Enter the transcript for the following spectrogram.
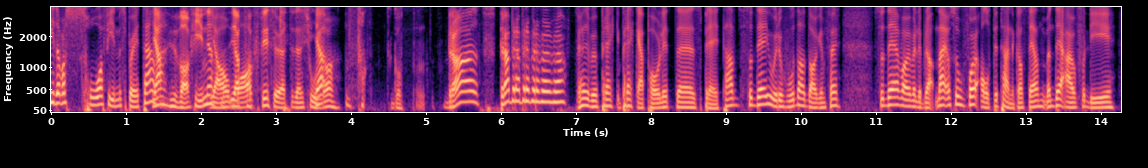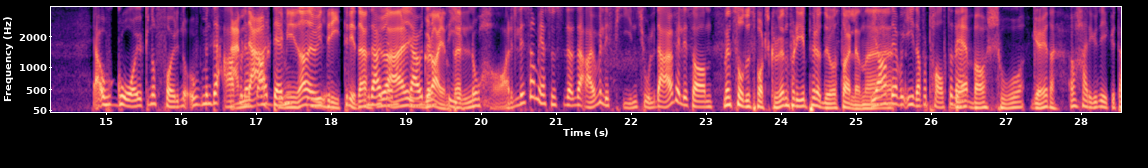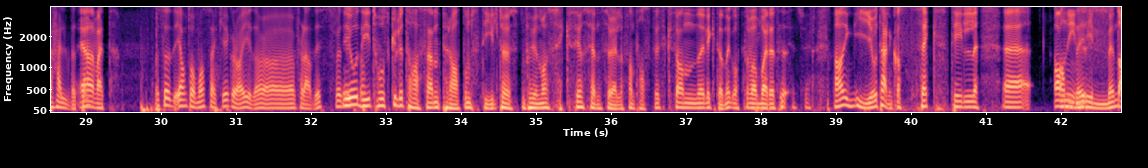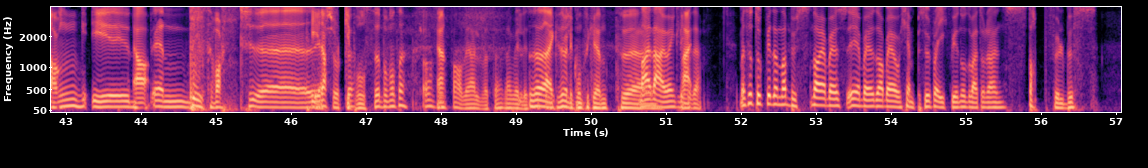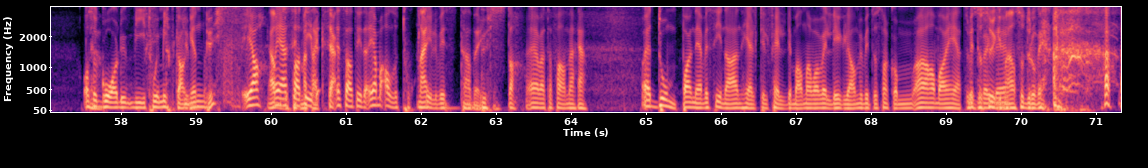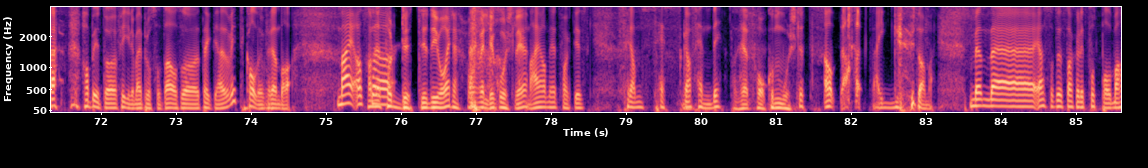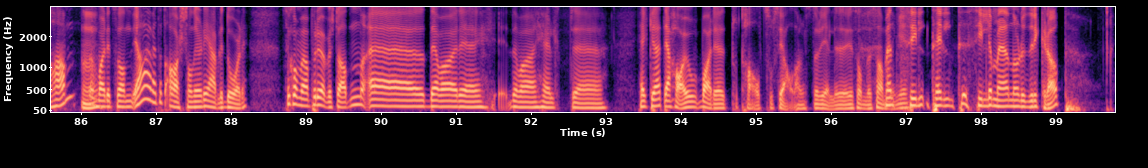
Ida var så fin med spraytan. Ja, hun var fin, ja. Ja, hun ja var faktisk. søt i den kjolen Ja, fuck, godt. Bra, bra, bra, bra, bra, bra. Jeg prek, prekka på litt uh, spraytad, så det gjorde hun da dagen før. Så det var jo veldig bra. Nei, og så Hun får jo alltid ternekast igjen, men det er jo fordi Ja, Hun går jo ikke noe for noe Men det er Nei, fordi det er at artig den stilen Hun driter i det. Det er Hun den, det er er jo den stilen hun har, liksom. Jeg synes det, det er jo veldig fin kjole. Det er jo veldig sånn Men så du Sportsklubben? For de prøvde jo å style henne. Ja, det, Ida fortalte det. Det var så gøy, det. Å herregud, det gikk jo til helvete. Ja, jeg vet. Så Jan Thomas er ikke glad i Ida Fladdis, for å si Jo, det de sånn. to skulle ta seg en prat om stil til høsten, for hun var sexy og sensuell og fantastisk. Så han likte henne godt. Det var bare et, Sexy. Han gir jo terningkast seks til eh, Anine. Stang i Ja. en svart eh, raskepose, på en måte. Å, for Ja. faen i helvete. Det er veldig spesielt. det er ikke så veldig konsekvent. eh, Nei, det er jo egentlig nei. ikke det. Men så tok vi denne bussen, da. Jeg ble, jeg ble, da ble jeg jo kjempesur, for da gikk vi inn, og du veit når det er en stappfull buss. Og så Ja. går du, vi to i midtgangen. Buss? Ja, Jeg og hadde jeg sa, Ida, taxi, ja. jeg sa til Ida Ja, men alle tok tydeligvis jeg buss, da. Jeg vet da faen, jeg. Ja. Og jeg dumpa ned ved siden av en helt tilfeldig mann. Han var veldig hyggelig. Han vi begynte å snakke om Han var hetero, Begynte å suge meg, og så dro vi. Han begynte å fingre meg i prostata, og så tenkte jeg vi kaller det for en da. Nei, altså Han het Fordutti Dior. og var veldig koselig. Nei, han het faktisk Francesca Fendi. Han het Håkon Mosleth. Nei, gud a meg. Men uh, jeg satt og snakka litt fotball med ham. Mm. Det var litt sånn Ja, jeg vet at Arsenal gjør det jævlig dårlig. Så kom jeg på Røverstaden. Uh, det var eh, Det var helt Helt greit. Jeg har jo bare totalt sosialangst når det gjelder i sånne Men sammenhenger. Men til, til, til og med når du drikker deg opp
